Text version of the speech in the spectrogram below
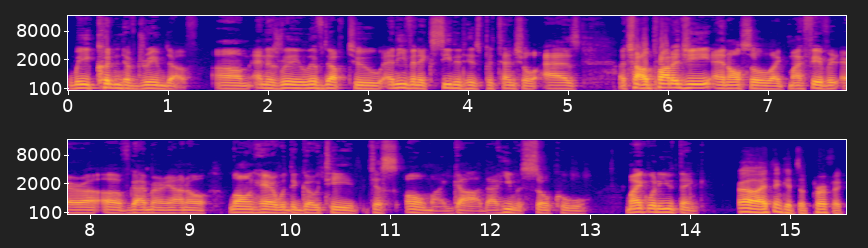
we couldn't have dreamed of. Um, and has really lived up to and even exceeded his potential as a child prodigy and also like my favorite era of Guy Mariano, long hair with the goatee. Just oh my god, that he was so cool. Mike, what do you think? Oh, I think it's a perfect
